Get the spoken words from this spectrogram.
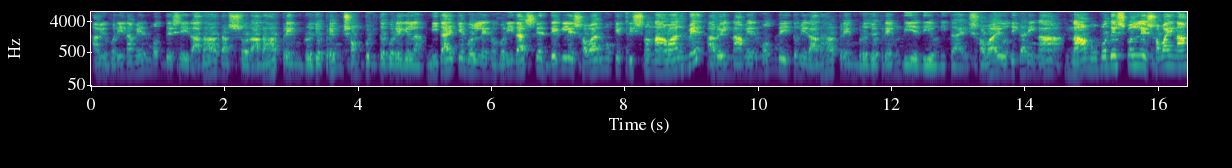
আমি হরিনামের মধ্যে সেই রাধা দাস্য, রাধা প্রেম, ব্রজ প্রেম সম্পূরিত করে গেলাম। নিতাইকে বললেন, হরিদাসকে দেখলে সবার মুখে কৃষ্ণ নাম আসবে, আর ওই নামের মধ্যেই তুমি রাধা প্রেম, ব্রজ প্রেম দিয়ে দিও নিতাই। সবাই অধিকারী না। নাম উপদেশ করলে সবাই নাম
